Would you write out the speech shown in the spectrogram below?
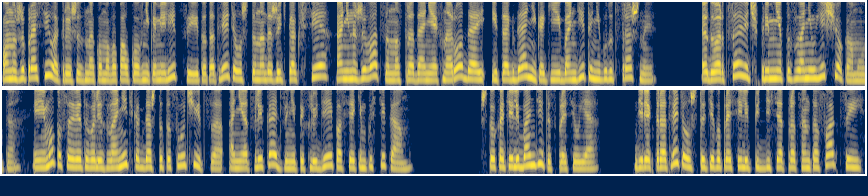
Он уже просил о крыше знакомого полковника милиции, и тот ответил, что надо жить как все, а не наживаться на страданиях народа, и тогда никакие бандиты не будут страшны. Эдуард Савич при мне позвонил еще кому-то, и ему посоветовали звонить, когда что-то случится, а не отвлекать занятых людей по всяким пустякам. «Что хотели бандиты?» — спросил я. Директор ответил, что те попросили 50% акций,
